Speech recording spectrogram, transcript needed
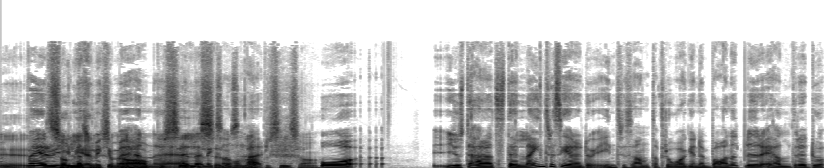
Mm. Vad är det du gillar så mycket med henne, eller liksom så hon, ja, här. precis, ja. Och just det här att ställa intresserade och intressanta frågor när barnet blir äldre, då,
